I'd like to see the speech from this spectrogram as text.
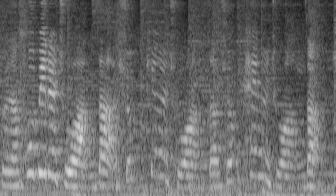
그냥 소비를 좋아한다 쇼핑을 좋아한다 쇼팽을 좋아한다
